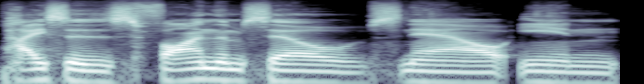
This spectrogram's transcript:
Pacers find themselves now in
